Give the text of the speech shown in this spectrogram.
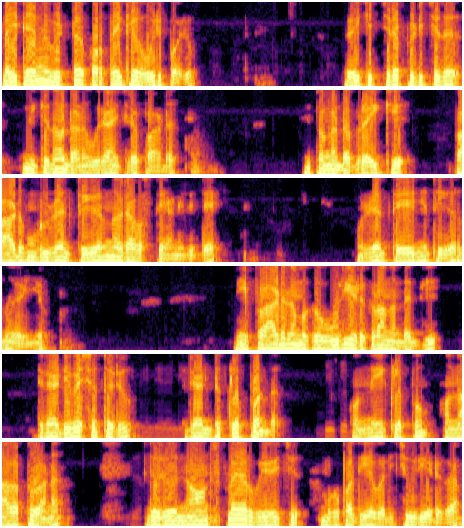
പ്ലേറ്റിൽ നിന്ന് വിട്ട് പുറത്തേക്ക് ഊരിപ്പോരും. ബ്രേക്ക് ഇച്ചിരി പിടിച്ചത് നിൽക്കുന്നതുകൊണ്ടാണ് ഊരാൻ ഇച്ചിരി പാട്. ഇപ്പം കണ്ട ബ്രേക്ക് പാട് മുഴുവൻ തീർന്ന ഒരവസ്ഥയാണ് ഇതിന്റെ. മുഴുവൻ തേഞ്ഞ് തീർന്നു കഴിഞ്ഞു. ഈ പാട് നമുക്ക് ഊരിയെടുക്കണമെന്നുണ്ടെങ്കിൽ ഇതിന്റെ അടിവശത്തൊരു രണ്ട് ക്ലിപ്പുണ്ട് ഒന്ന് ഈ ക്ലിപ്പും ഒന്നകത്തുമാണ് ഇതൊരു നോൺ സ്പ്ലെയർ ഉപയോഗിച്ച് നമുക്ക് പതിയെ വലിച്ചൂരിയെടുക്കാം.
